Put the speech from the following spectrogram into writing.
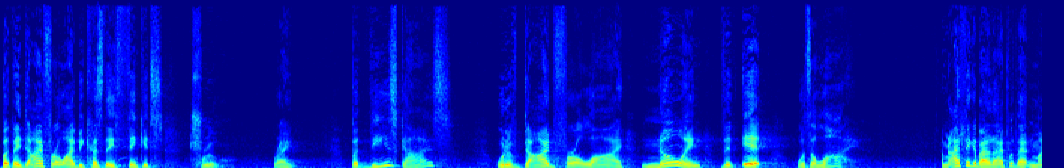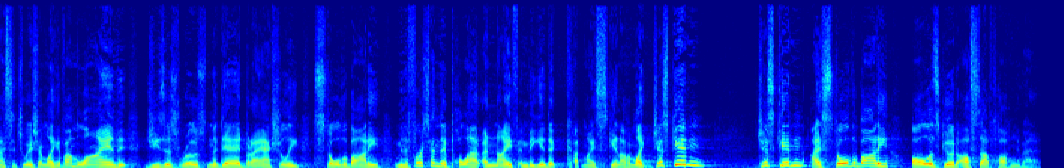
but they die for a lie because they think it's true, right? But these guys would have died for a lie knowing that it was a lie. I mean, I think about it, I put that in my situation. I'm like, if I'm lying that Jesus rose from the dead, but I actually stole the body, I mean, the first time they pull out a knife and begin to cut my skin off, I'm like, just kidding. Just kidding. I stole the body. All is good. I'll stop talking about it.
